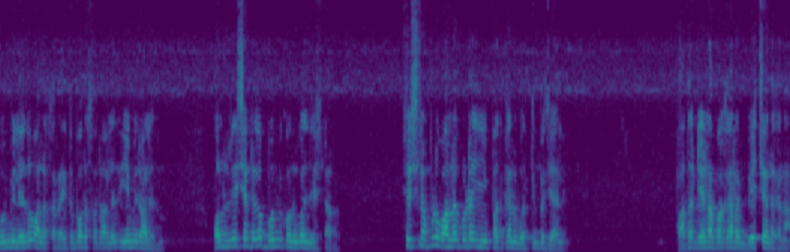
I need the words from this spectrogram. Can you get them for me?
భూమి లేదు వాళ్ళకి రైతు భరోసా రాలేదు ఏమీ రాలేదు. వాళ్ళు రీసెంట్గా భూమి కొనుగోలు చేసినారు. చేసినప్పుడు వాళ్ళకు కూడా ఈ పథకాన్ని వర్తింపజేయాలి. పాత డేటా ప్రకారం బేచేనకన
